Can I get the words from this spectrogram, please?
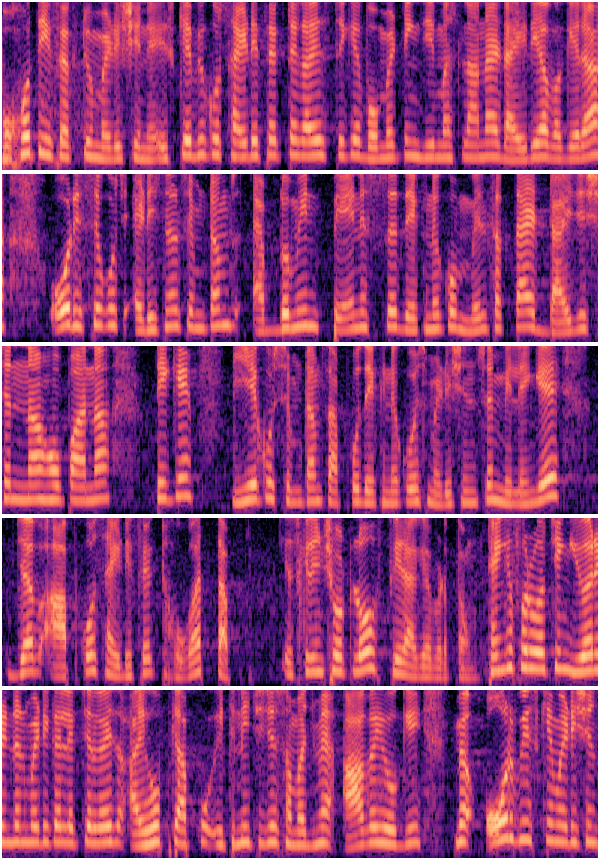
बहुत ही इफ़ेक्टिव मेडिसिन है। इसके भी कुछ साइड इफ़ेक्ट है गाइस ठीक है? वोमिटिंग जी मसलाना डायरिया वगैरह और इससे कुछ एडिशनल सिम्टम्स एब्डोमिन पेन इससे देखने को मिल सकता है। डाइजेशन ना हो पाना ठीक है? ये कुछ सिम्टम्स आपको देखने को इस मेडिसिन से मिलेंगे जब आपको साइड इफ़ेक्ट होगा तब। स्क्रीनशॉट लो, फिर आगे बढ़ता हूँ। Thank you for watching your Indian medical lecture guys I hope कि आपको इतनी चीज़ें समझ में आ गई होगी। मैं और भी इसके मेडिसिन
